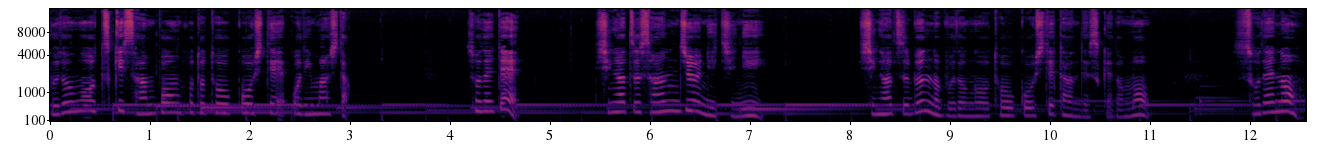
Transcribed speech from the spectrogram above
ブログを月3本ほど投稿しておりました。それで4月30日に4月分のブログを投稿してたんですけどもそれの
